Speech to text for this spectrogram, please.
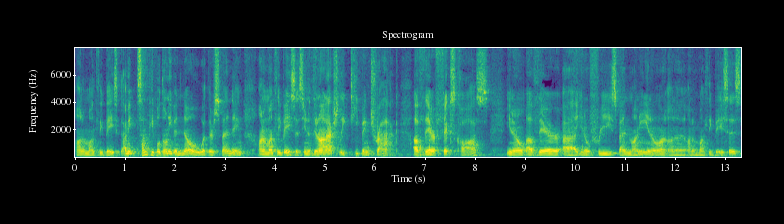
on a monthly basis?" I mean, some people don't even know what they're spending on a monthly basis. You know, they're not actually keeping track of their fixed costs you know, of their, uh, you know, free spend money, you know, on, on, a, on a monthly basis,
